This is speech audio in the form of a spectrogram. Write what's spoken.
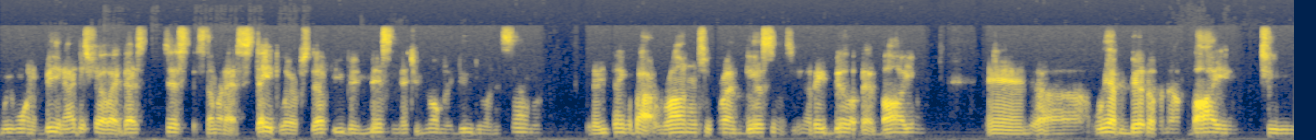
we want to be. And I just felt like that's just some of that stapler of stuff you've been missing that you normally do during the summer. You know, you think about runners who run distance. You know, they build up that volume, and uh, we haven't built up enough volume to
